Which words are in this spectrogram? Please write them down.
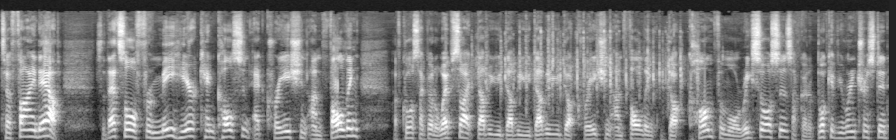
to find out. So that's all from me here, Ken Coulson at Creation Unfolding. Of course, I've got a website, www.creationunfolding.com for more resources. I've got a book if you're interested.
